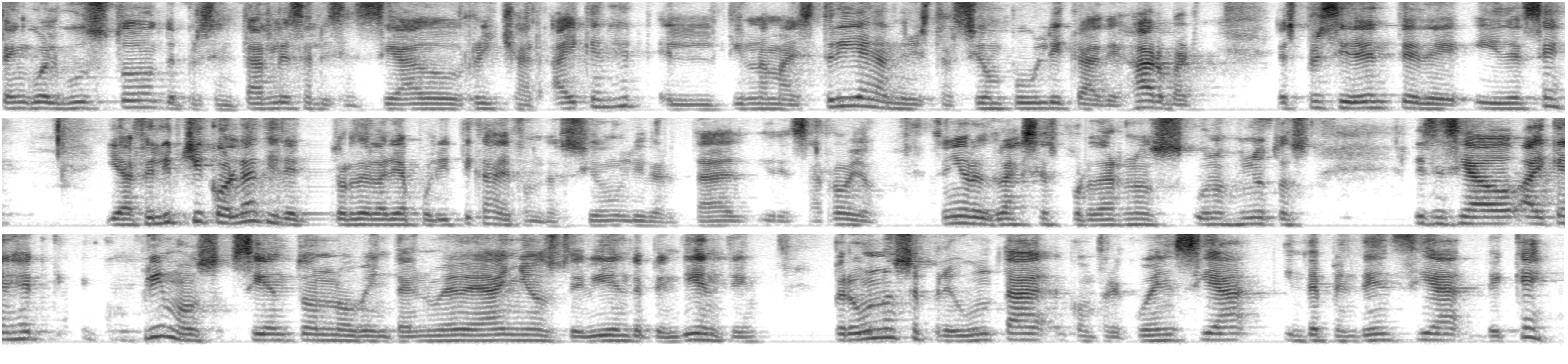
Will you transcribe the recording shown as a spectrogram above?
Tengo el gusto de presentarles al licenciado Richard Eikenhead. Él tiene una maestría en Administración Pública de Harvard, es presidente de IDC. Y a Philip Chicola, director del área política de Fundación Libertad y Desarrollo. Señores, gracias por darnos unos minutos. Licenciado Eikenhead, cumplimos 199 años de vida independiente, pero uno se pregunta con frecuencia, ¿independencia de qué?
